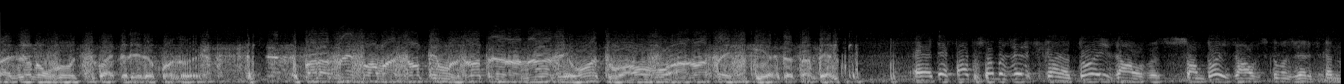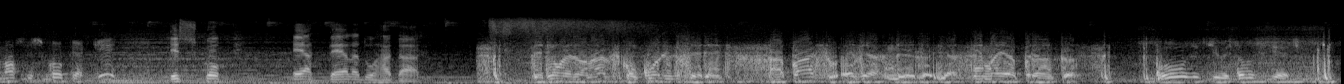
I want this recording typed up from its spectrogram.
fazendo um voo de esquadrilha conosco. Para a sua informação, temos outra aeronave, outro alvo à nossa esquerda também. É, de fato, estamos verificando dois alvos. São dois alvos que estamos verificando no nosso scope aqui. Scope é a tela do radar. Seriam aeronaves com cores diferentes. Abaixo é vermelha e acima é branca. Positivo, estamos cientes.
